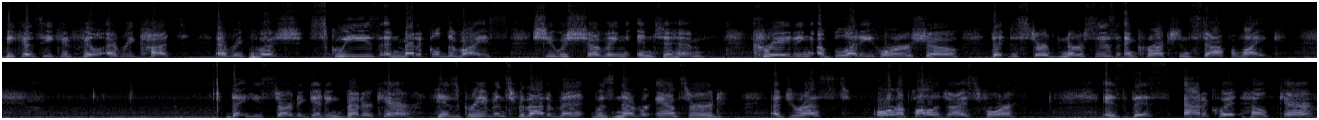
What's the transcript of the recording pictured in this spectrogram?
because he could feel every cut, every push, squeeze, and medical device she was shoving into him, creating a bloody horror show that disturbed nurses and correction staff alike. That he started getting better care. His grievance for that event was never answered, addressed, or apologized for. Is this adequate health care?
